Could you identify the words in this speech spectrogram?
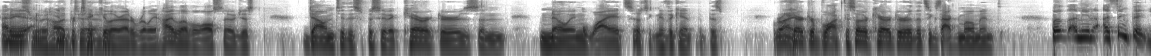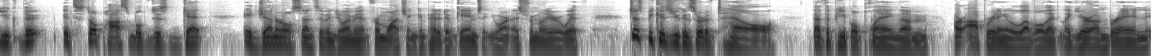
I mean, It's really hard in to- particular, at a really high level, also just down to the specific characters and knowing why it's so significant that this Right. character blocked this other character at this exact moment. But I mean, I think that you there, it's still possible to just get a general sense of enjoyment from watching competitive games that you aren't as familiar with, just because you can sort of tell that the people playing them are operating at a level that like your own brain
